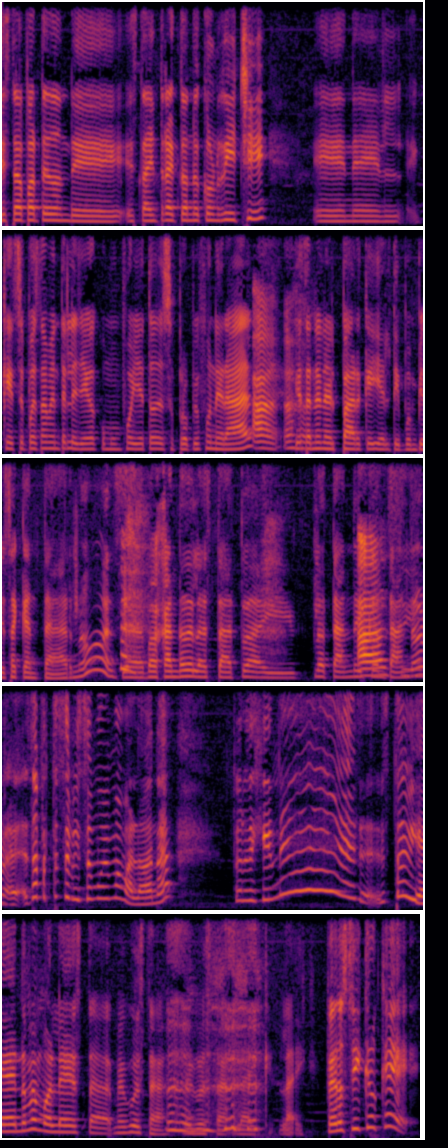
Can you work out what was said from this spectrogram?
Esta parte donde está interactuando con Richie, en el que supuestamente le llega como un folleto de su propio funeral, Ah, que están en el parque y el tipo empieza a cantar, ¿no? O sea, bajando de la estatua y flotando y Ah, cantando. sí. Esa parte se me hizo muy mamalona. Pero dije, "Nee, está bien, no me molesta, me gusta, me gusta, like, like. Pero sí creo que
